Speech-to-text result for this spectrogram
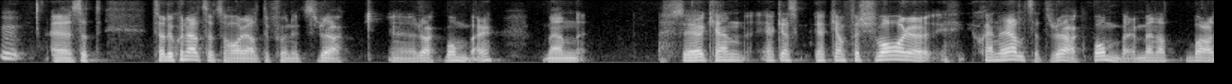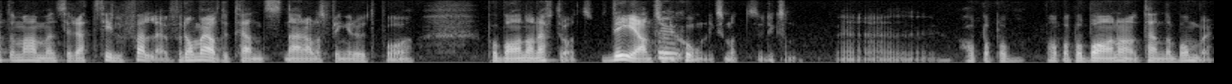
Mm. Eh, så att, traditionellt sett så har det alltid funnits rök, eh, rökbomber. Men så jag kan, jag, kan, jag kan försvara generellt sett rökbomber, men att bara att de används i rätt tillfälle. För de har alltid tänts när alla springer ut på, på banan efteråt. Det är en tradition, mm. liksom, att liksom, hoppa, på, hoppa på banan och tända bomber.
